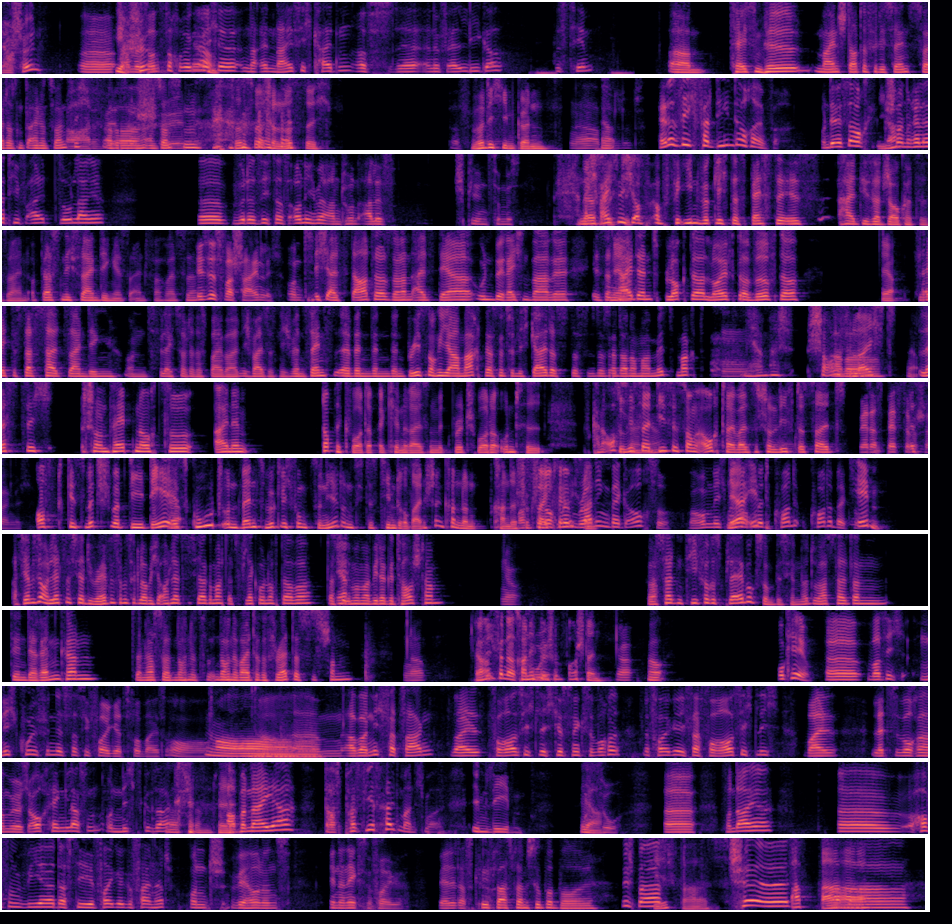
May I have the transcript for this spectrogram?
Ja, schön. Äh, haben wir schön. sonst noch irgendwelche ja. Neisigkeiten aus der NFL-Liga-System? Ähm, Taysom Hill, mein Starter für die Saints 2021. Oh, das wär aber so ansonsten, Das wäre schon lustig. Das Würde ich ihm gönnen. Ja, absolut. Hätte er sich verdient auch einfach. Und er ist auch Ja. schon relativ alt, so lange äh, würde er sich das auch nicht mehr antun, alles spielen zu müssen. Ja, ich weiß nicht, richtig. ob, ob für ihn wirklich das Beste ist, halt dieser Joker zu sein. Ob das nicht sein Ding ist einfach, weißt du? Ist es wahrscheinlich. Und nicht als Starter, sondern als der unberechenbare, ist er Ja. Tight End, blockt er, läuft er, wirft er. Ja. Vielleicht ist das halt sein Ding und vielleicht sollte er das beibehalten. Ich weiß es nicht. Wenn Saints, äh, wenn, wenn, wenn Breeze noch ein Jahr macht, wäre es natürlich geil, dass, dass, dass er da nochmal mitmacht. mh, Ja, mal sch- schauen, Aber, vielleicht ja. lässt sich Sean Payton auch zu einem Doppelquarterback hinreißen mit Bridgewater und Hill. Das kann auch so wie es halt die Saison auch teilweise schon lief, dass halt wäre das Beste Es- wahrscheinlich. oft geswitcht wird. Die Idee Ja. ist gut und wenn es wirklich funktioniert und sich das Team darauf einstellen kann, dann kann das Machst schon doch mit dem. Running Back auch so. Warum nicht Ja, nur eben. mit Quar- Quarterback so? Eben. Also, sie haben es ja auch letztes Jahr, die Ravens haben es ja, glaube ich, auch letztes Jahr gemacht, als Flecko noch da war, dass Ja. sie immer mal wieder getauscht haben. Ja. Du hast halt ein tieferes Playbook so ein bisschen, ne? Du hast halt dann den, der rennen kann, dann hast du halt noch eine, noch eine weitere Thread, das ist schon. Ja. Ja, Ich find das kann ich cool. mir schon vorstellen. Okay, äh, was ich nicht cool finde, ist, dass die Folge jetzt vorbei ist. Oh. Oh. Ähm, aber nicht verzagen, weil voraussichtlich gibt es nächste Woche eine Folge. Ich sage voraussichtlich, weil letzte Woche haben wir euch auch hängen lassen und nichts gesagt. Das stimmt. Aber naja, das passiert halt manchmal im Leben. Und Ja. so. Äh, von daher äh, hoffen wir, dass die Folge gefallen hat und wir hören uns in der nächsten Folge. Werde das Viel Spaß beim Super Bowl. Viel Spaß. Viel Spaß. Tschüss. Baba. Baba.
